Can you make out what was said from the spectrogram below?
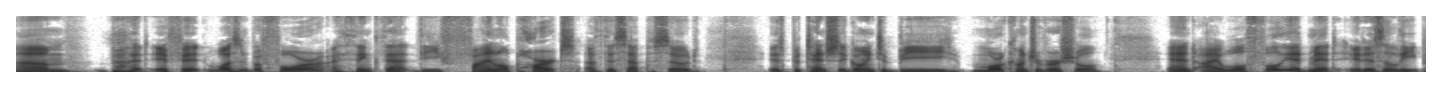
Um, but if it wasn't before, I think that the final part of this episode is potentially going to be more controversial. And I will fully admit it is a leap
